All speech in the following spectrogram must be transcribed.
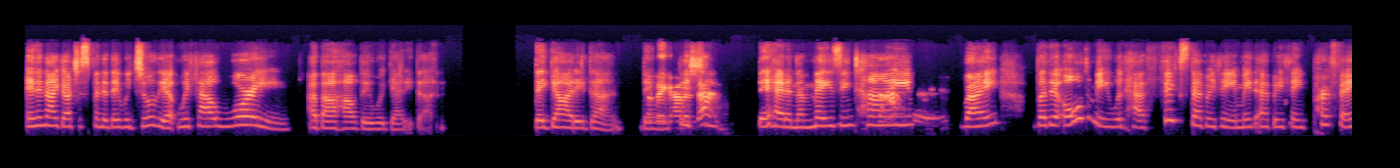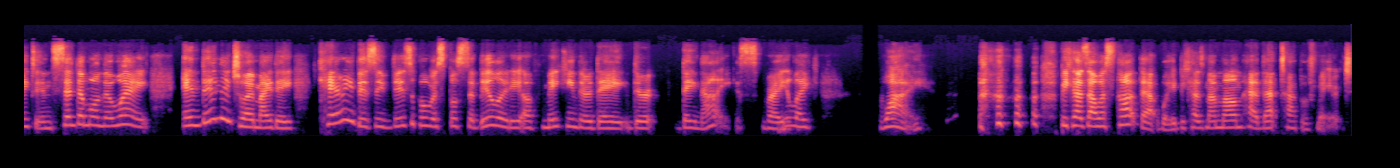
And then I got to spend the day with Julia without worrying about how they would get it done. They got it done. They, they got fishing. it done. They had an amazing time, right? But the old me would have fixed everything and made everything perfect and sent them on their way, and then enjoy my day, carrying this invisible responsibility of making their day their they nice, right? Mm-hmm. Like, why? because I was taught that way because my mom had that type of marriage.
